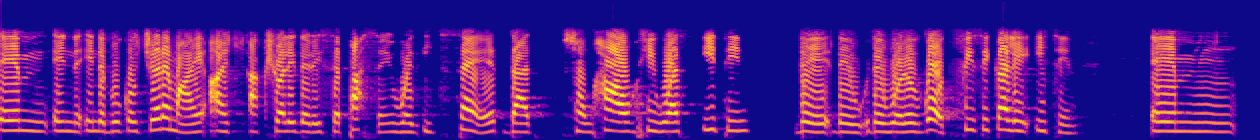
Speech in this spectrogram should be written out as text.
um, in in the book of Jeremiah. actually, there is a passage where it said that somehow he was eating the the, the word of God, physically eating. Um,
